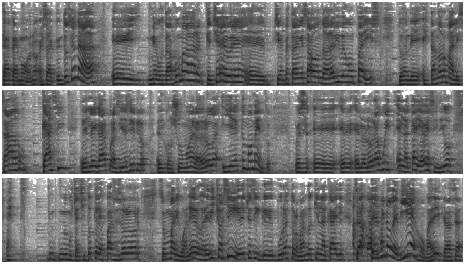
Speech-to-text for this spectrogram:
Caca de mono, exacto. Entonces nada, eh, me gustaba fumar, qué chévere, eh, siempre estaba en esa onda. Ahora vivo en un país donde está normalizado, casi es legal, por así decirlo, el consumo de la droga. Y en estos momentos, pues eh, el, el olor a weed en la calle a veces, digo, "Estos muchachitos que les pasa ese olor son marihuaneros he dicho así he dicho así que puro estorbando aquí en la calle. O sea término de viejo marica o sea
